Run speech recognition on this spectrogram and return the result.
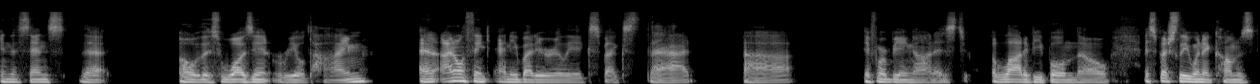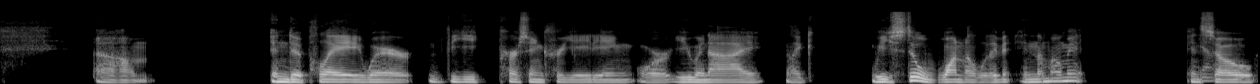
in the sense that, oh, this wasn't real time. And I don't think anybody really expects that. Uh, if we're being honest, a lot of people know, especially when it comes um, into play where the person creating or you and I like we still want to live in the moment. And yeah. so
